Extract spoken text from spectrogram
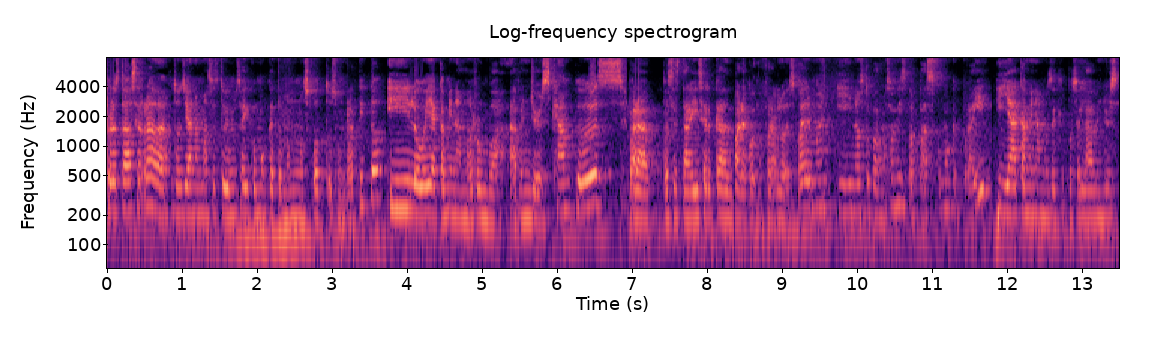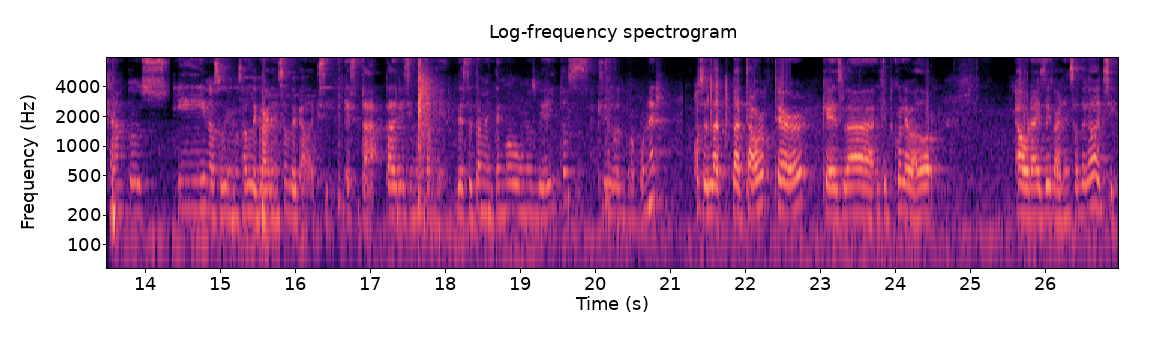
Pero estaba cerrada, entonces ya nomás estuvimos ahí como que tomando unas fotos un ratito y luego ya caminamos rumbo a Avengers Campus para pues estar ahí cerca para cuando fuera lo de Spider-Man y nos topamos a mis papás como que por ahí y ya caminamos de que pues el Avengers Campus y nos subimos al The Guardians of the Galaxy. Está padrísimo también. De este también tengo unos videitos, aquí los voy a poner. O sea, la, la Tower of Terror, que es la, el típico elevador, ahora es The Guardians of the Galaxy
